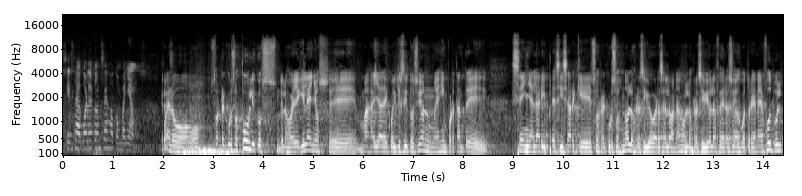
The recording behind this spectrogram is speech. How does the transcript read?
si está de acuerdo el consejo, acompañamos. Bueno, son recursos públicos de los guayaquileños. Eh, más allá de cualquier situación, es importante señalar y precisar que esos recursos no los recibió Barcelona, los recibió la Federación Ecuatoriana de Fútbol.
